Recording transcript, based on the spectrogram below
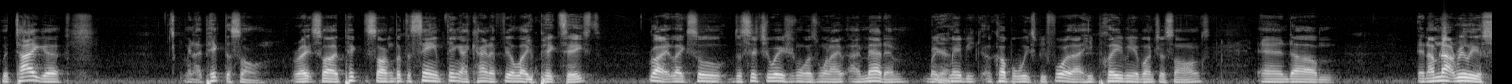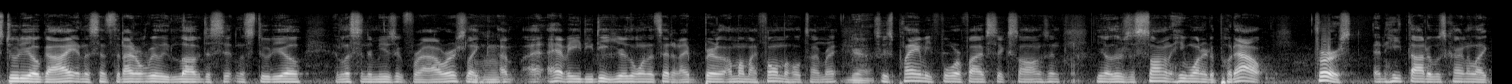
with Tyga, I mean, I picked the song, right? So I picked the song, but the same thing. I kind of feel like you pick taste. Right, like so the situation was when I, I met him, like Yeah. maybe a couple weeks before that, he played me a bunch of songs, and um, and I'm not really a studio guy in the sense that I don't really love to sit in the studio and listen to music for hours. Like Mhm. I'm, I have ADD. You're the one that said it. I barely I'm on my phone the whole time, right? Yeah. So he's playing me four or five, six songs, and you know there's a song that he wanted to put out first, and he thought it was kind of like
